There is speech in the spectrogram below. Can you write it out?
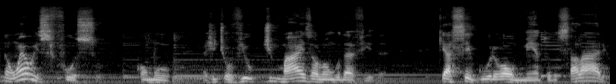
Não é o esforço, como a gente ouviu demais ao longo da vida, que assegura o aumento do salário,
